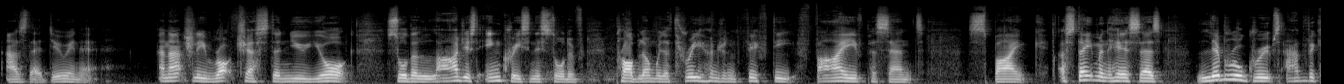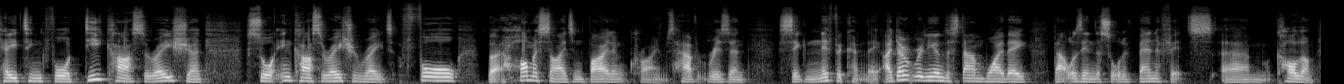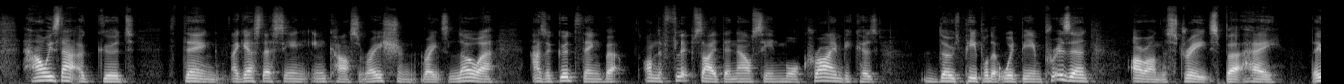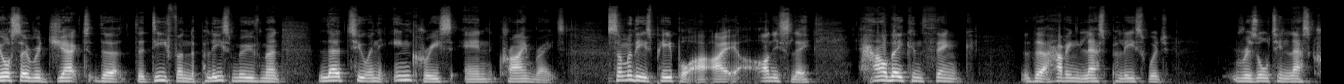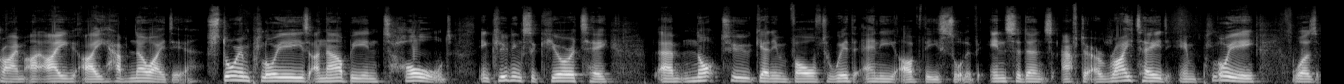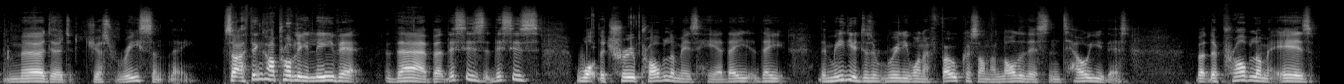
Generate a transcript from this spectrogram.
as they're doing it. And actually, Rochester, New York saw the largest increase in this sort of problem with a 355% spike. A statement here says liberal groups advocating for decarceration saw incarceration rates fall, but homicides and violent crimes have risen significantly. I don't really understand why they that was in the sort of benefits um, column. How is that a good thing. I guess they're seeing incarceration rates lower as a good thing, but on the flip side, they're now seeing more crime because those people that would be in prison are on the streets. But hey, they also reject the, the defund the police movement led to an increase in crime rates. Some of these people, I, I honestly, how they can think that having less police would result in less crime, I, I, I have no idea. Store employees are now being told, including security, um, not to get involved with any of these sort of incidents after a Rite Aid employee was murdered just recently. So I think I'll probably leave it there, but this is this is what the true problem is here. They they the media doesn't really want to focus on a lot of this and tell you this. But the problem is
